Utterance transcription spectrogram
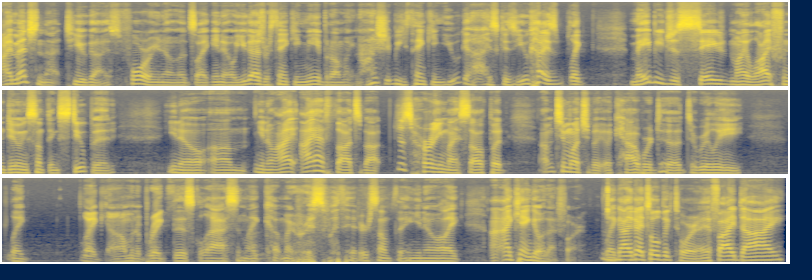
I mentioned that to you guys before, you know, it's like, you know, you guys were thanking me, but I'm like, no, I should be thanking you guys because you guys like maybe just saved my life from doing something stupid. You know, um, you know, I, I had thoughts about just hurting myself, but I'm too much of a, a coward to, to really like, like I'm gonna break this glass and like cut my wrist with it or something. You know, like I, I can't go that far. Like I, mm-hmm. I told Victoria, if I die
